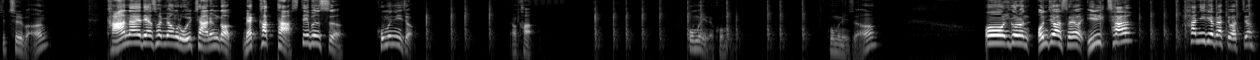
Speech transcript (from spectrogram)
17번. 가나에 대한 설명으로 옳지 않은 것. 메카타, 스티븐스. 고문이죠. 어, 가. 고문이네, 고문. 고문이죠. 어, 이거는 언제 왔어요? 1차 한일협약 때 왔죠?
